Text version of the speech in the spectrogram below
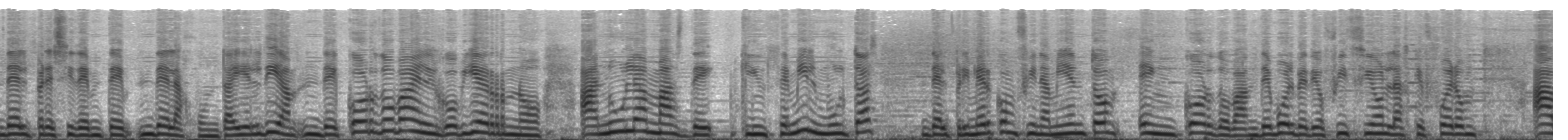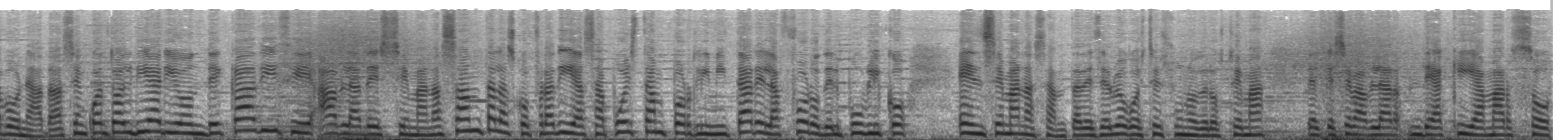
del presidente de la Junta. Y el día de Córdoba, el gobierno anula más de 15.000 multas del primer confinamiento en Córdoba. Devuelve de oficio las que fueron abonadas. En cuanto al diario de Cádiz, eh, habla de Semana Santa. Las cofradías apuestan por limitar el aforo del público en Semana Santa. Desde luego este es uno de los temas del que se va a hablar de aquí a marzo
